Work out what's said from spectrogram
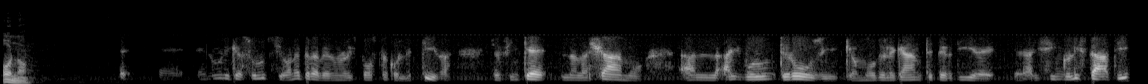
o no? soluzione per avere una risposta collettiva, cioè finché la lasciamo al, ai volonterosi, che è un modo elegante per dire eh, ai singoli Stati,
